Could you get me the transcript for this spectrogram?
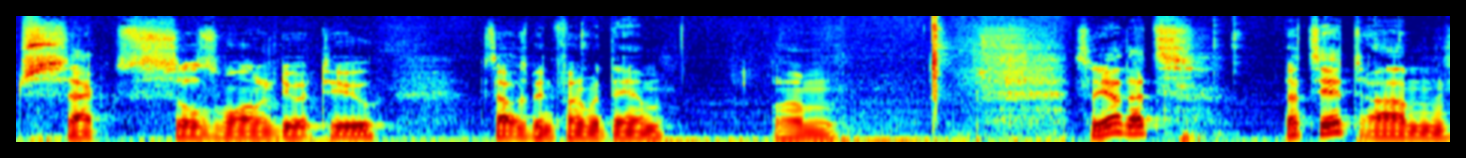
Saxels want to do it too, because that was been fun with them. Um, so yeah, that's that's it. Um,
